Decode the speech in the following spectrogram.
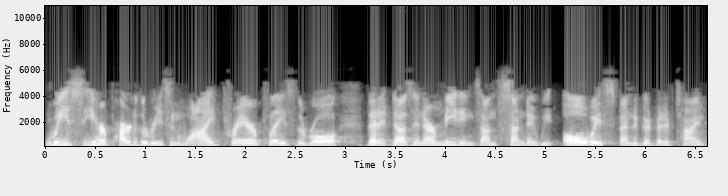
We see her part of the reason why prayer plays the role that it does in our meetings on Sunday. We always spend a good bit of time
